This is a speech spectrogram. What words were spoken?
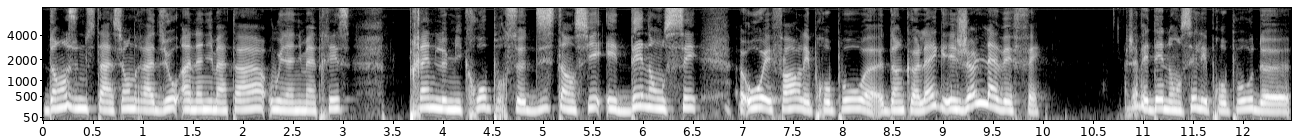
dans une station de radio, un animateur ou une animatrice prenne le micro pour se distancier et dénoncer euh, haut et fort les propos euh, d'un collègue, et je l'avais fait. J'avais dénoncé les propos de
